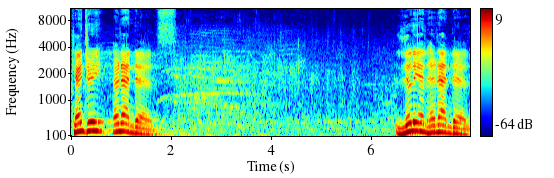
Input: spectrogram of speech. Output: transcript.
Kendry Hernandez. Lillian Hernandez.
